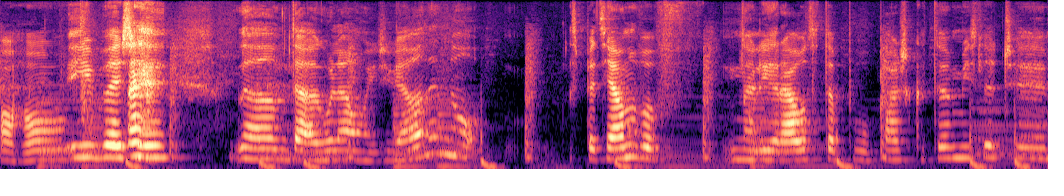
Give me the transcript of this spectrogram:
Охо. И беше, да, да, голямо изживяване, но специално в нали, работата по опашката, мисля, че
